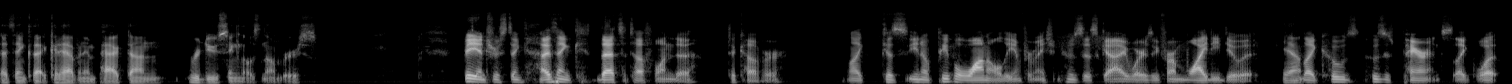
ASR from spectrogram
I think that could have an impact on reducing those numbers. Be interesting. I think that's a tough one to to cover. Like, because you know, people want all the information. Who's this guy? Where is he from? Why'd he do it? Yeah. Like, who's who's his parents? Like, what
